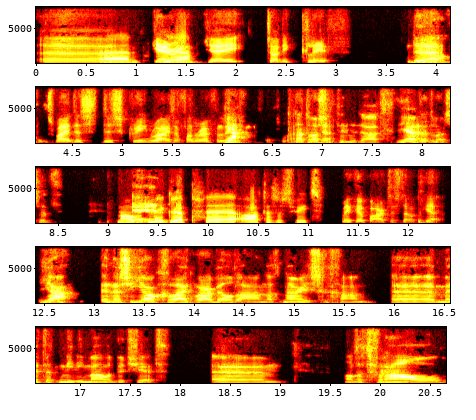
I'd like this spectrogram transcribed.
Eh, Ehm, Gary ja. J. Tunnicliffe. De, Ja. Volgens mij de, de screenwriter van Revelation. Ja. Dat was Ja. het inderdaad. Ja, dat was het. Maar ook En- make-up eh, artists of zoiets. Make-up artist ook, ja. Ja, en dan zie je ook gelijk waar wel de aandacht naar is gegaan. eh, met het minimale budget. Ehm, want het verhaal.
